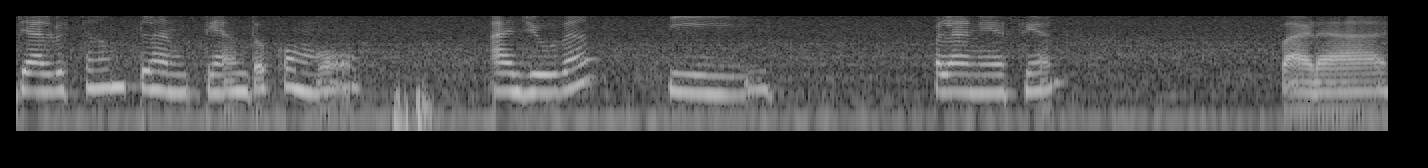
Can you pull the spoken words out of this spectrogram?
ya lo estaban planteando como ayuda y planeación para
